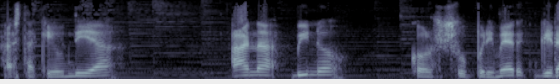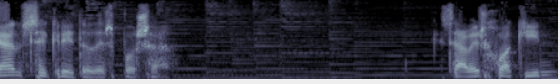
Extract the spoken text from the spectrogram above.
hasta que un día Ana vino con su primer gran secreto de esposa. ¿Sabes, Joaquín?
